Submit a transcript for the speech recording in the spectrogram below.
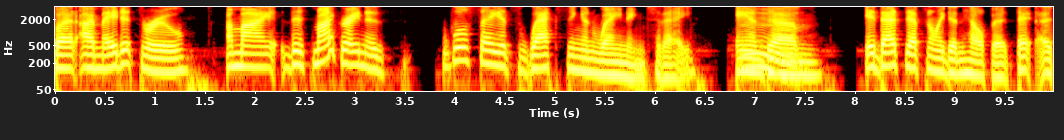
But I made it through. Uh, My this migraine is, we'll say, it's waxing and waning today, and Mm. um, it that definitely didn't help it. They, uh,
